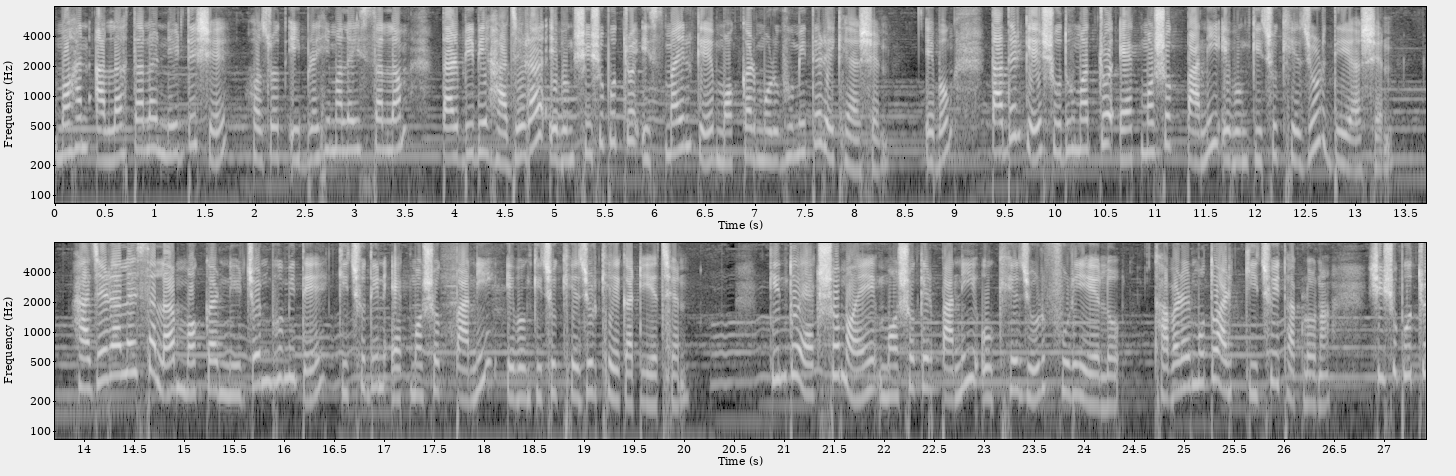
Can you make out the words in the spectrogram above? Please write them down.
মহান আল্লাহ তালার নির্দেশে হজরত ইব্রাহিম আলাইসাল্লাম তার বিবি হাজেরা এবং শিশুপুত্র ইসমাইলকে মক্কার মরুভূমিতে রেখে আসেন এবং তাদেরকে শুধুমাত্র এক মশক পানি এবং কিছু খেজুর দিয়ে আসেন। হাজের আলাইসাল্লাম মক্কার নির্জন ভূমিতে কিছুদিন এক মশক পানি এবং কিছু খেজুর খেয়ে কাটিয়েছেন। কিন্তু একসময় মশকের পানি ও খেজুর ফুরিয়ে এলো। খাবারের মতো আর কিছুই থাকল না। শিশুপুত্র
